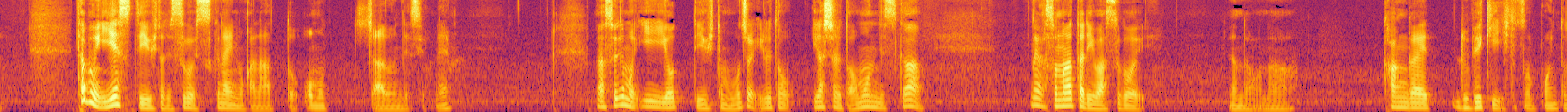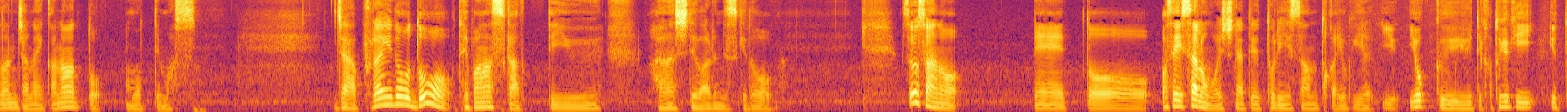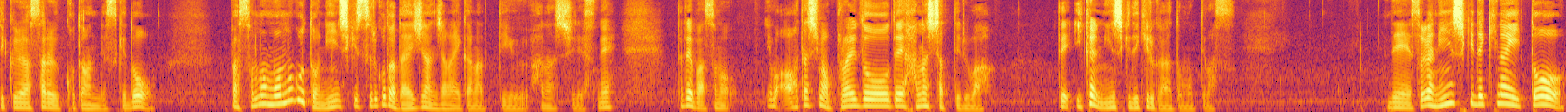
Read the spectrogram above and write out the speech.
多分イエスっていう人ですごい少ないのかなと思ってちゃうんですよね。まあ、それでもいいよっていう人ももちろんいるといらっしゃるとは思うんですがなんかその辺りはすごいなんだろうな考えるべき一つのポイントなんじゃないかなと思ってますじゃあプライドをどう手放すかっていう話ではあるんですけどそれこそあのえー、っと和製サロンを一緒にやってる鳥居さんとかよくよく言うっていうか時々言ってくださることなんですけどぱその物事を認識することが大事なんじゃないかなっていう話ですね。例えばその今私今プライドで話しちゃってるわ。でいかに認識できるかなと思ってます。でそれが認識できないと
